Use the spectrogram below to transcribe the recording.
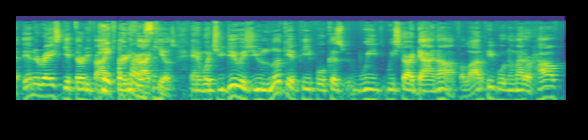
at the end of the race get 35, 35 kills. And what you do is you look at people because we we start dying off. A lot of people, no matter how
